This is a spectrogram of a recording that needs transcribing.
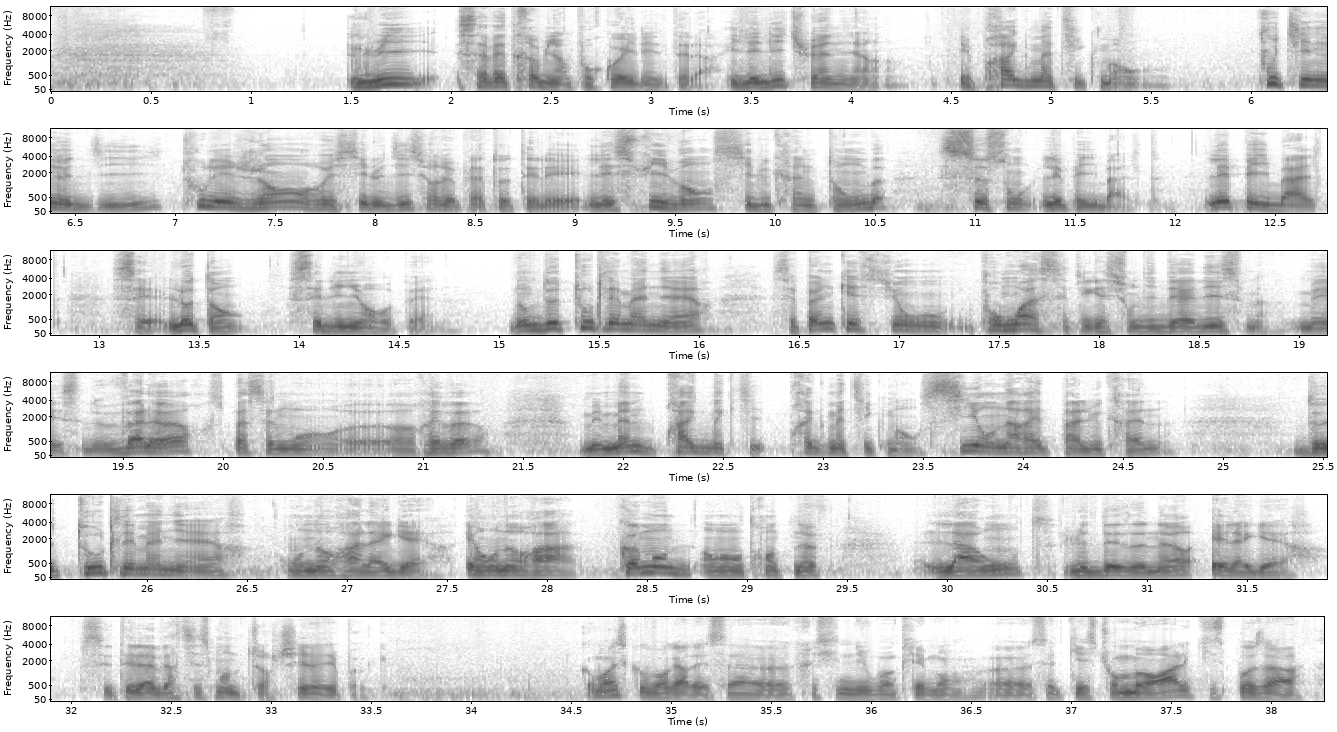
Lui savait très bien pourquoi il était là. Il est lituanien, et pragmatiquement, Poutine le dit, tous les gens en Russie le disent sur le plateau télé, les suivants, si l'Ukraine tombe, ce sont les pays baltes. Les pays baltes, c'est l'OTAN, c'est l'Union européenne. Donc de toutes les manières, c'est pas une question, pour moi c'est une question d'idéalisme, mais c'est de valeur, c'est pas seulement euh, rêveur, mais même pragmati- pragmatiquement, si on n'arrête pas l'Ukraine, de toutes les manières, on aura la guerre. Et on aura, comme en 1939, la honte, le déshonneur et la guerre. C'était l'avertissement de Churchill à l'époque. Comment est-ce que vous regardez ça, euh, Christine Dugouin-Clément Euh, Cette question morale qui se pose à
